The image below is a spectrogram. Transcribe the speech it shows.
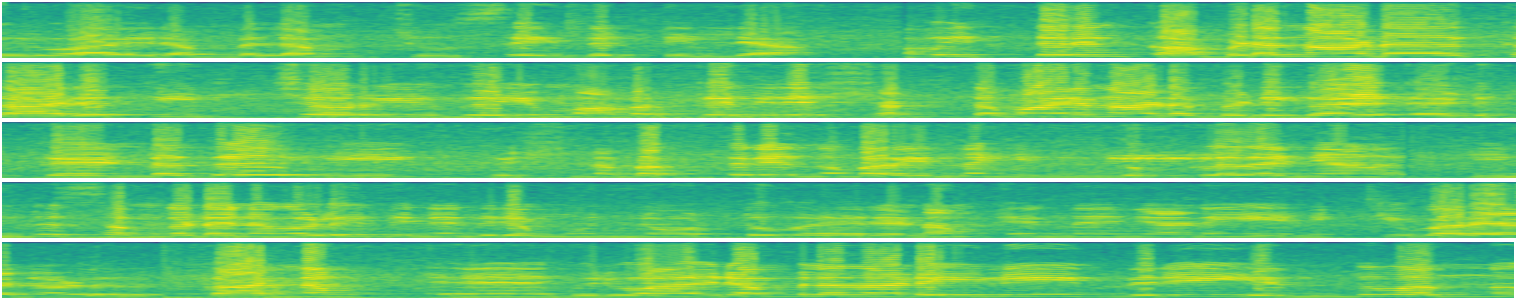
ഗുരുവായൂരമ്പലം ചൂസ് ചെയ്തിട്ടില്ല. അപ്പൊ ഇത്തരം കപട നാടകക്കാരെ തിരിച്ചറിയുകയും അവർക്കെതിരെ ശക്തമായ നടപടികൾ എടുക്കേണ്ടത് ഈ കൃഷ്ണഭക്തർ എന്ന് പറയുന്ന ഹിന്ദുക്കൾ തന്നെയാണ്. ഹിന്ദു സംഘടനകൾ ഇതിനെതിരെ മുന്നോട്ട് വരണം എന്ന് തന്നെയാണ് എനിക്ക് പറയാനുള്ളത്. കാരണം ഗുരുവായൂർ അമ്പലനടയിൽ നടയിൽ ഇവർ എന്ത് വന്ന്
